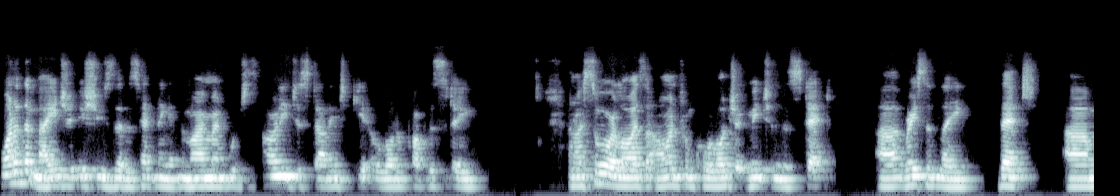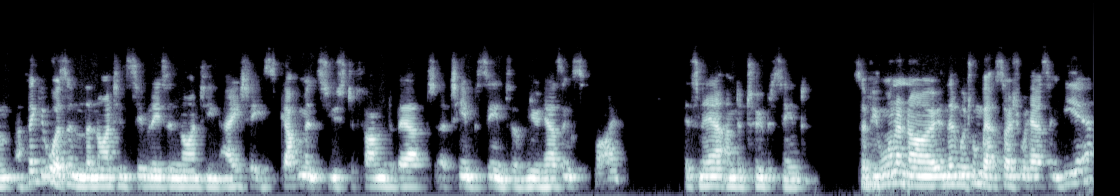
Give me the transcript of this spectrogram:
One of the major issues that is happening at the moment, which is only just starting to get a lot of publicity, and I saw Eliza Owen from CoreLogic mention the stat uh, recently that um, I think it was in the 1970s and 1980s, governments used to fund about 10% of new housing supply. It's now under 2%. So if you want to know, and then we're talking about social housing here,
